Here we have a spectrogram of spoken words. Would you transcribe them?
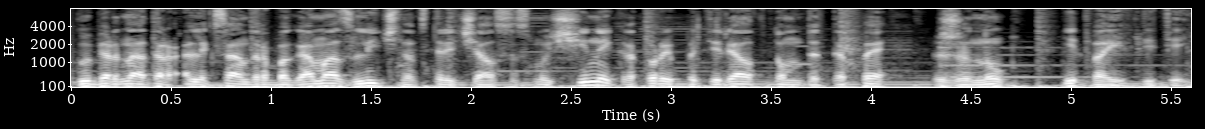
Губернатор Александр Богомаз лично встречался с мужчиной, который потерял в том ДТП жену и двоих детей.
